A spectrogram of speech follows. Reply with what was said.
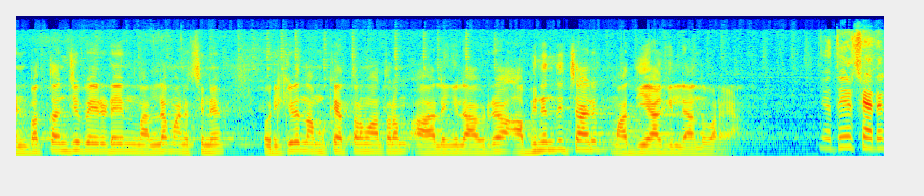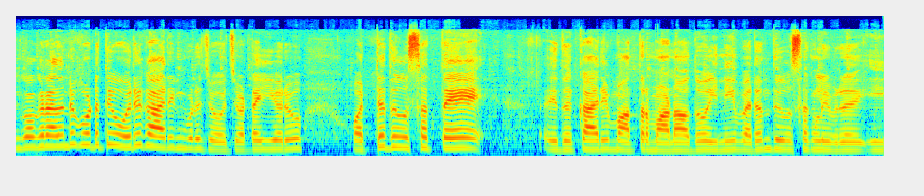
എൺപത്തഞ്ച് പേരുടെയും നല്ല മനസ്സിന് ഒരിക്കലും നമുക്ക് എത്രമാത്രം അല്ലെങ്കിൽ അവരെ അഭിനന്ദിച്ചാലും മതിയാകില്ല എന്ന് പറയാം. തീർച്ചയായിട്ടും. ഗോകുൽ അതിന്റെ കൂട്ടത്തിൽ ഒരു കാര്യം കൂടി ചോദിച്ചോട്ടെ. ഈ ഒരു ഒറ്റ ദിവസത്തെ ഇത് കാര്യം മാത്രമാണോ? അതോ ഇനി വരും ദിവസങ്ങളിൽ ഇവർ ഈ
